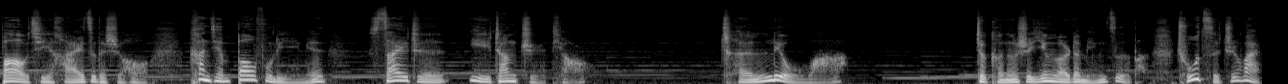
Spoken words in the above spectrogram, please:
抱起孩子的时候，看见包袱里面塞着一张纸条：“陈六娃。”这可能是婴儿的名字吧。除此之外，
